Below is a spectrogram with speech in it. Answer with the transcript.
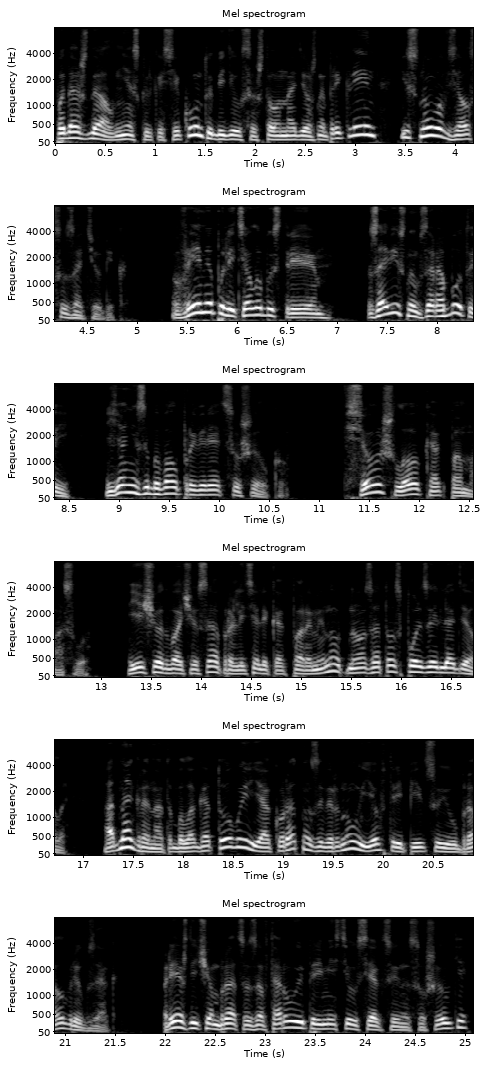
Подождал несколько секунд, убедился, что он надежно приклеен, и снова взялся за тюбик. Время полетело быстрее. Зависнув за работой, я не забывал проверять сушилку. Все шло как по маслу. Еще два часа пролетели как пара минут, но зато с пользой для дела. Одна граната была готова, и я аккуратно завернул ее в тряпицу и убрал в рюкзак. Прежде чем браться за вторую, переместил секции на сушилке,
